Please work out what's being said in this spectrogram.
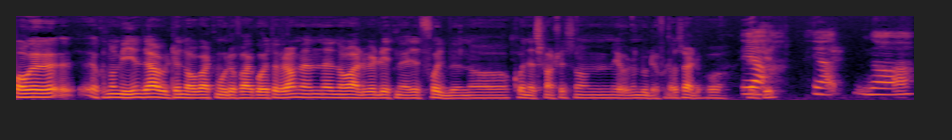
Og økonomien, det har vel til nå vært mor og far gå ut og fra, men nå er det vel litt mer et forbund og KNS kanskje som gjør det mulig for deg, særlig på heltid? ja, ja. nå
